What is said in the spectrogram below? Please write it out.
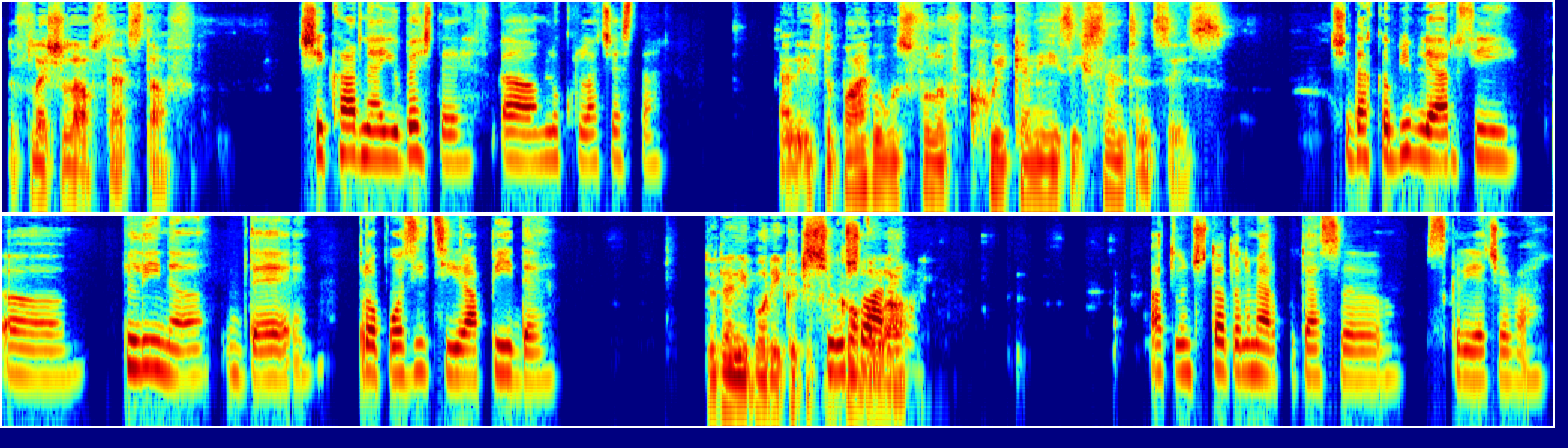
The flesh loves that stuff. Și carnea iubește uh, lucrul acesta. And if the Bible was full of quick and easy sentences, Și dacă Biblia ar fi uh, plină de propoziții rapide that anybody could just gobble up, atunci toată lumea ar putea să scrie ceva.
